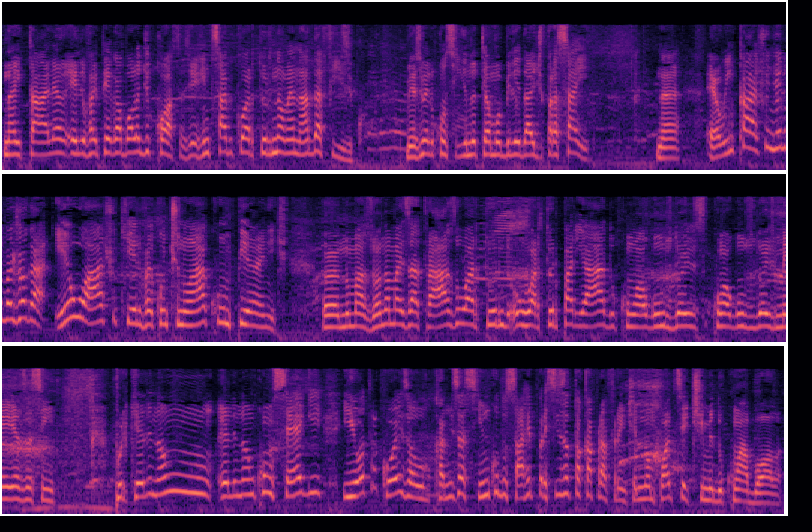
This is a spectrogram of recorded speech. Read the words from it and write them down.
na Itália, ele vai pegar a bola de costas. E a gente sabe que o Arthur não é nada físico, mesmo ele conseguindo ter a mobilidade para sair, né? É o encaixe onde ele vai jogar. Eu acho que ele vai continuar com o Pjanic uh, numa zona mais atrás, o Arthur, o Arthur pareado com alguns dois, com alguns dois meias assim, porque ele não, ele não consegue. E outra coisa, o camisa 5 do Sarri precisa tocar para frente. Ele não pode ser tímido com a bola.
